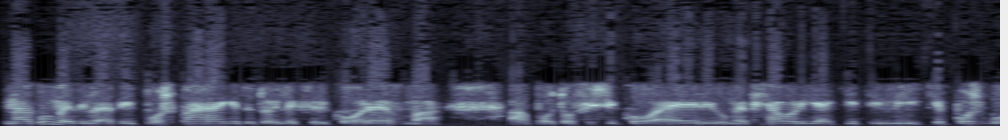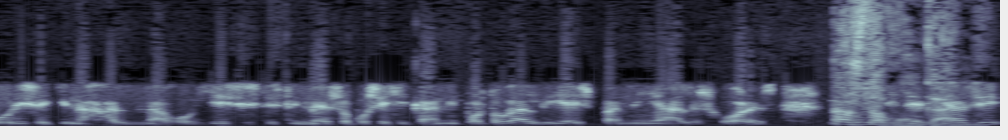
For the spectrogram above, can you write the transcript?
Να δούμε δηλαδή πώς παράγεται το ηλεκτρικό ρεύμα από το φυσικό αέριο, με ποια οριακή τιμή και πώς μπορείς εκεί να χαλιναγωγήσεις τις τιμές όπως έχει κάνει η Πορτογαλία, η Ισπανία, άλλες χώρες. Πώς το έχουν κάνει;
